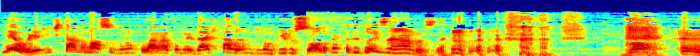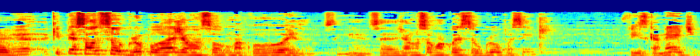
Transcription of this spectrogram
Meu, e a gente tá no nosso grupo lá na comunidade falando de vampiro solo, vai fazer dois anos. Bom, é. que pessoal do seu grupo lá já lançou alguma coisa? Assim, você já lançou alguma coisa no seu grupo assim? Fisicamente?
